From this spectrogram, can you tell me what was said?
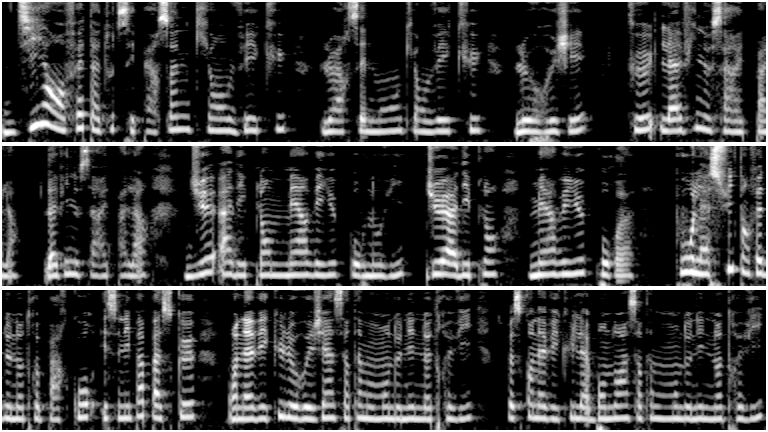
dire en fait à toutes ces personnes qui ont vécu le harcèlement, qui ont vécu le rejet, que la vie ne s'arrête pas là. La vie ne s'arrête pas là. Dieu a des plans merveilleux pour nos vies. Dieu a des plans merveilleux pour euh, pour la suite en fait de notre parcours et ce n'est pas parce que on a vécu le rejet à un certain moment donné de notre vie, parce qu'on a vécu l'abandon à un certain moment donné de notre vie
